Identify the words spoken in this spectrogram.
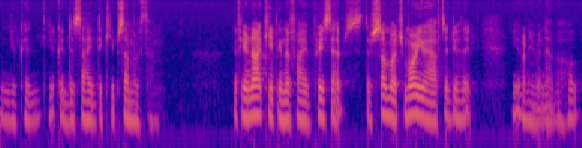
you could you could decide to keep some of them. If you're not keeping the five precepts, there's so much more you have to do that you don't even have a hope.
